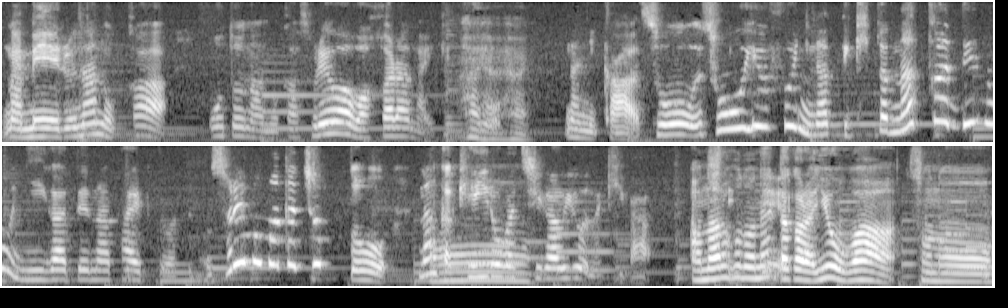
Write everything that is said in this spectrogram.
まあ、メールなのか音なのかそれは分からないけど、はいはいはい何かそうそういう風になってきた中での苦手なタイプとかってそれもまたちょっとなんか毛色が違うような気があなるほどね。だから要はその、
